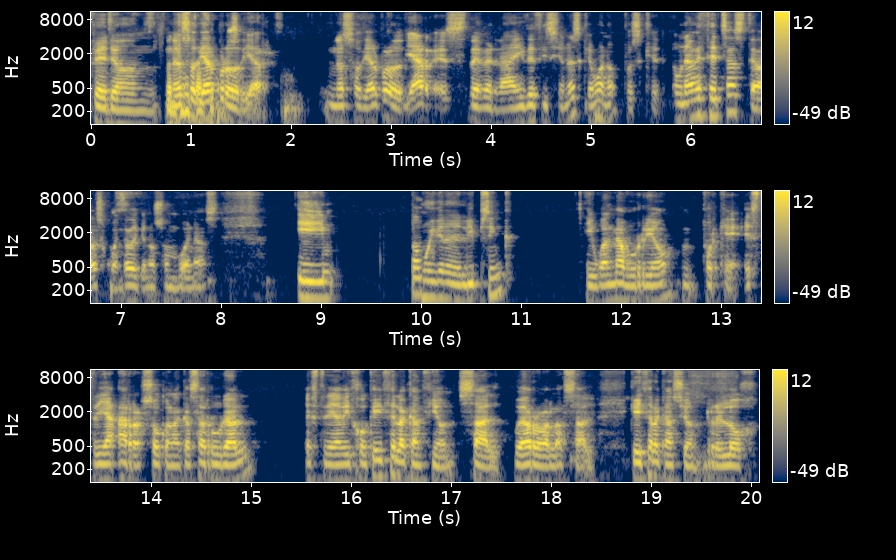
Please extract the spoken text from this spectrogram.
Pero no es odiar por odiar. No es odiar por odiar. Es de verdad, hay decisiones que, bueno, pues que una vez hechas te das cuenta de que no son buenas. Y muy bien en el lip sync. Igual me aburrió porque Estrella arrasó con la casa rural Estrella dijo, ¿qué dice la canción? Sal, voy a robar la sal. ¿Qué dice la canción? Reloj,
